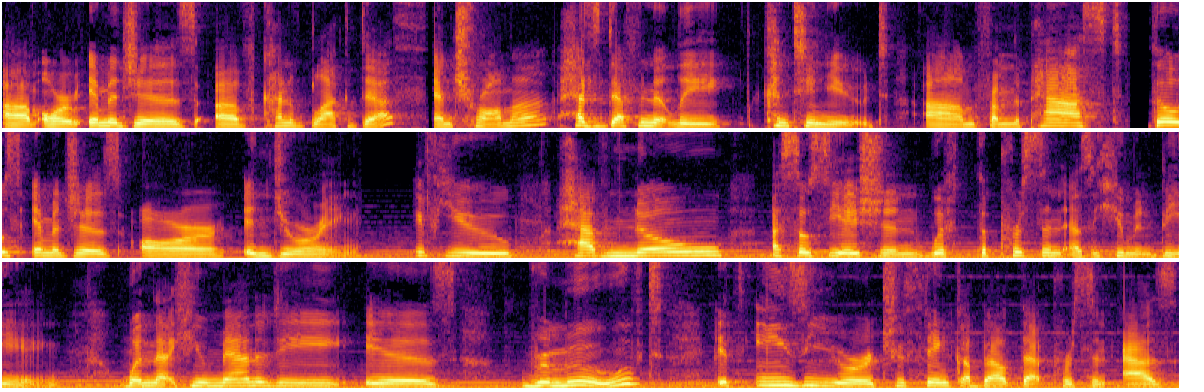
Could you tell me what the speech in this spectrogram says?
um, or images of kind of Black death and trauma has definitely continued um, from the past. Those images are enduring. If you have no association with the person as a human being, when that humanity is removed, it's easier to think about that person as,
